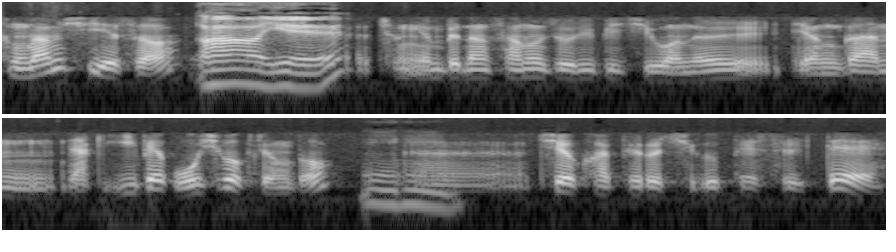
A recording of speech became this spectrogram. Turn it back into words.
성남시에서 아, 예. 청년 배당 산후 조리비 지원을 연간 약 250억 정도 음흠. 어, 지역 화폐로 지급했을 때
